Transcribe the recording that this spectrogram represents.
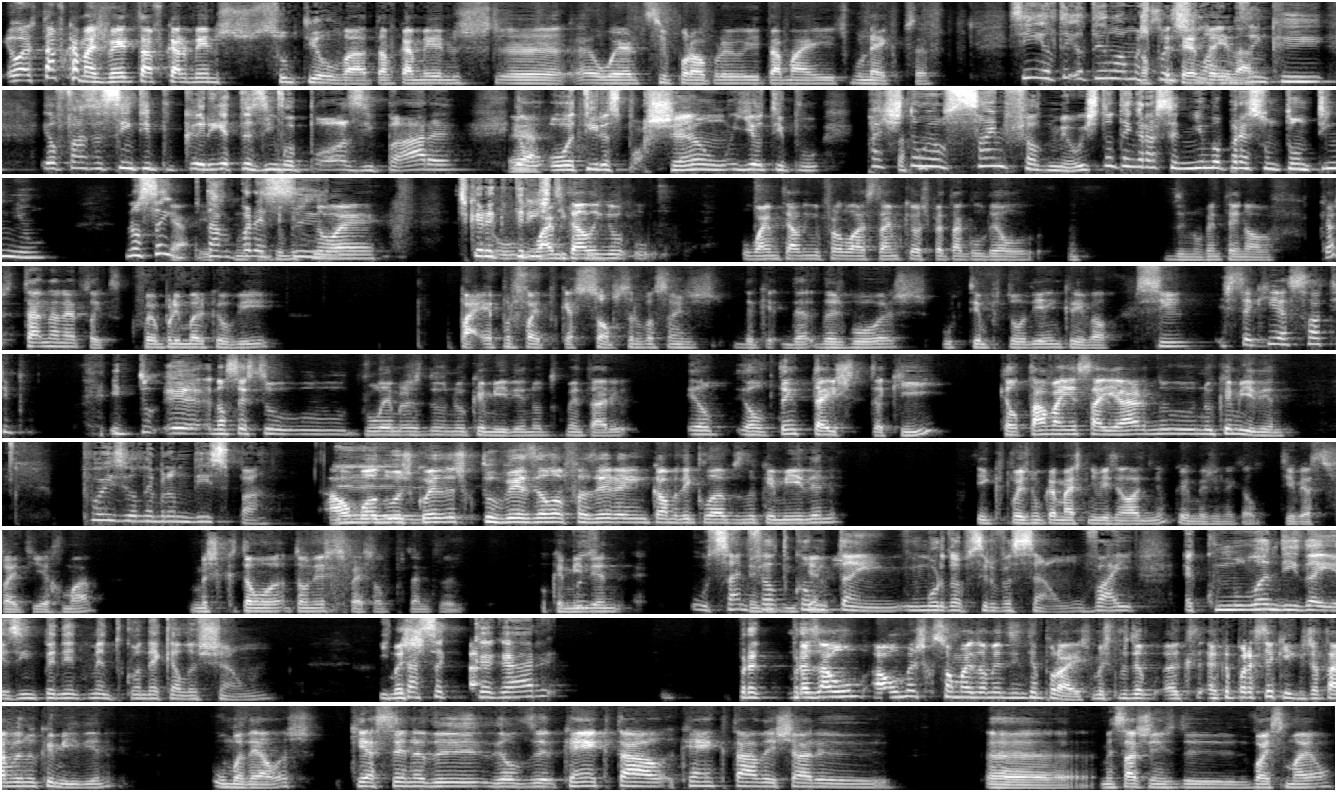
Eu acho que está a ficar mais velho, está a ficar menos subtil, vá, está a ficar menos uh, aware de si próprio e está mais boneco, percebe? Sim, ele tem, ele tem lá umas é punchlines é em que ele faz assim, tipo, caretas e uma pose e para, yeah. ou, ou atira-se para o chão, e eu tipo, pá, isto não é o Seinfeld, meu, isto não tem graça nenhuma, parece um tontinho. Não sei, yeah, tá, parece... Tipo, não é... Descaracterístico. O I'm, telling you, o I'm Telling You for the Last Time, que é o espetáculo dele de 99, que acho que está na Netflix, que foi o primeiro que eu vi, pá, é perfeito, porque é só observações de, de, das boas o tempo todo e é incrível. Sim. Isto aqui é só tipo e tu, eh, não sei se tu te lembras do, no Comedian, no documentário, ele, ele tem texto aqui que ele estava a ensaiar no, no Comedian. Pois, eu lembro-me disso, pá. Há uma ou duas eh, coisas que tu vês ele a fazer em comedy clubs no Comedian e que depois nunca mais tinha visto em lado nenhum, que eu imagino que ele tivesse feito e arrumado, mas que estão, estão neste special, portanto, o Comedian... Pois, o Seinfeld, como tem humor de observação, vai acumulando ideias independentemente de quando é que elas são e está-se a cagar para, para... Mas há, um, há, umas que são mais ou menos intemporais. Mas, por exemplo, a que, a que aparece aqui, que já estava no Comedian, uma delas, que é a cena de, de ele dizer quem é que está, quem é que está a deixar uh, uh, mensagens de voicemail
